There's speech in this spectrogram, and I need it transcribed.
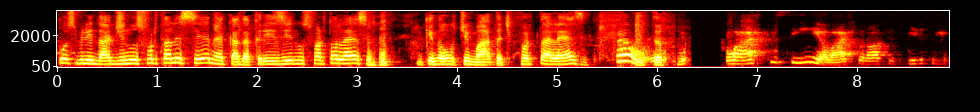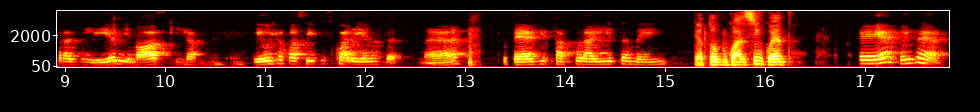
possibilidade de nos fortalecer, né? Cada crise nos fortalece, né? O que não te mata te fortalece. Não, então... eu, eu acho que sim. Eu acho que o nosso espírito de brasileiro e nós que já eu já passei dos 40, né? Tu deve estar por aí também. Eu estou com quase 50. É, pois é.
